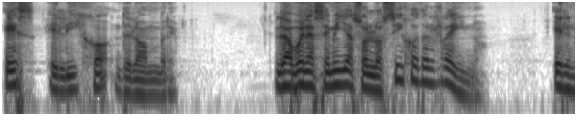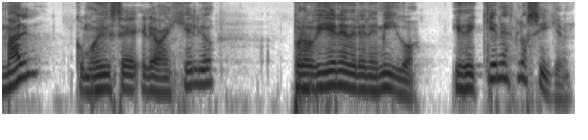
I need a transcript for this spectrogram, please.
es el Hijo del Hombre. La buena semilla son los hijos del reino. El mal, como dice el Evangelio, proviene del enemigo y de quienes lo siguen.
